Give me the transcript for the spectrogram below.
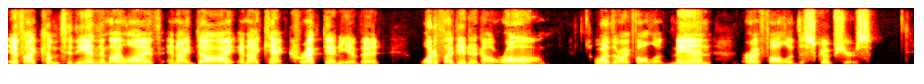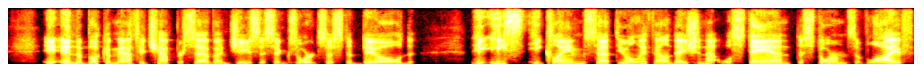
if I come to the end of my life and I die and I can't correct any of it, what if I did it all wrong? Whether I followed men or I followed the scriptures. In, in the book of Matthew, chapter 7, Jesus exhorts us to build he, he, he claims that the only foundation that will stand the storms of life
